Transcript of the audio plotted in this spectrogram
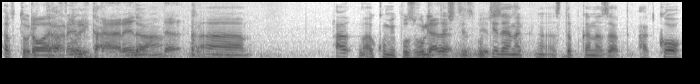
авторитарен. Той е авторитарен. Да. да. А, а, ако ми позволите, да, да, ще отида една стъпка назад. Ако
